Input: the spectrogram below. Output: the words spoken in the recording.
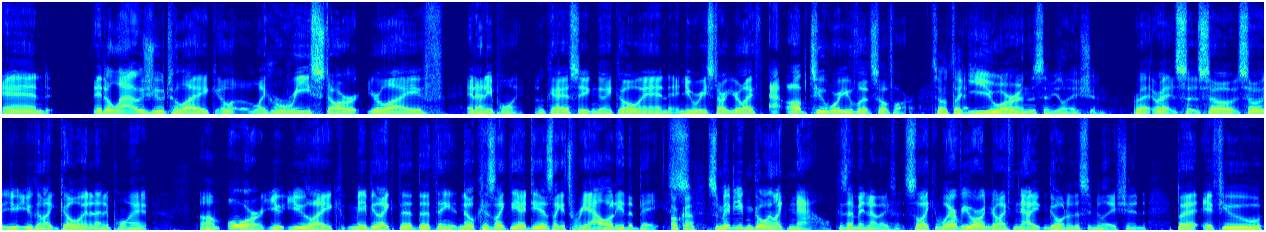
and it allows you to like like restart your life at any point. Okay, so you can like go in and you restart your life a up to where you've lived so far. So it's like you are in the simulation. Right, right. So so so you, you can like go in at any point. Um, or you, you like maybe like the the thing no because like the idea is like it's reality the base. Okay. so maybe you can go in like now because that may not make sense. So like wherever you are in your life now you can go into the simulation. But if you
